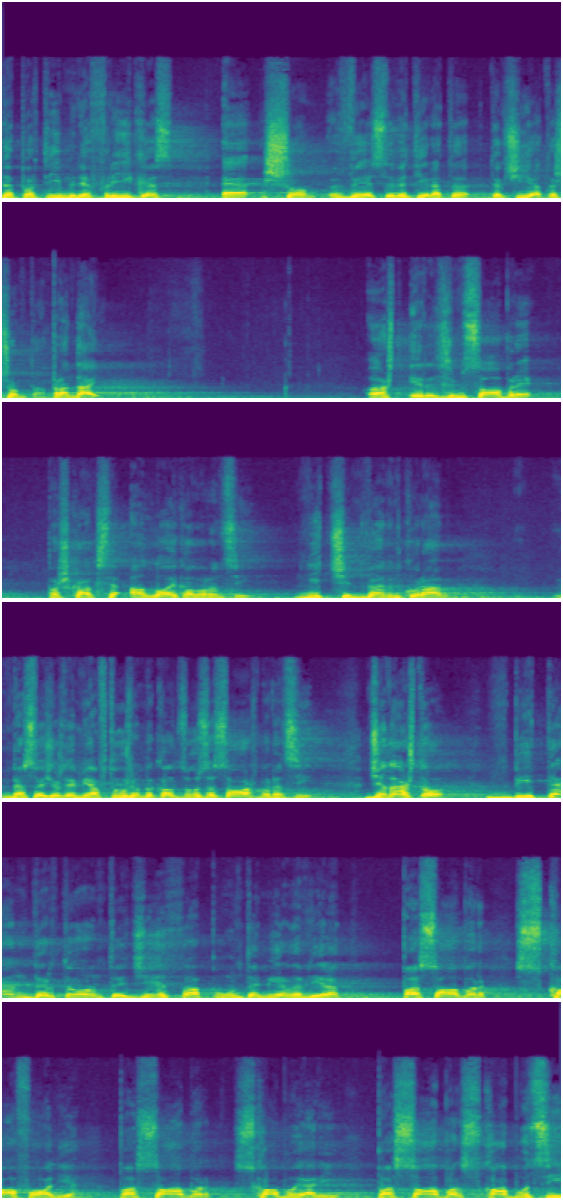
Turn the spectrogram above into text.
depërtimin e frikës e shumë veseve tjera të, të këqija të shumta. Prandaj, Është i rëndësishëm sabri për shkak se Allahu i ka dhënë rëndësi. 100 vende në Kur'an besoj që është e mjaftueshme me kallëzu se sa është me rëndësi. Gjithashtu, mbi të ndërtohen të gjitha punët e mira dhe vlerat. Pa sabër s'ka falje, pa sabër s'ka bujari, pa sabër s'ka butësi,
